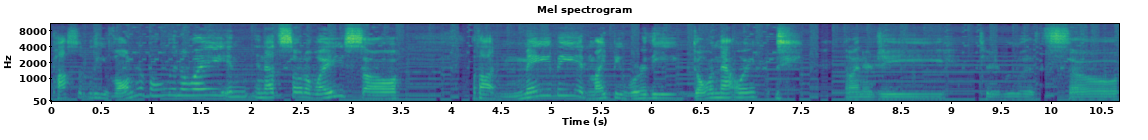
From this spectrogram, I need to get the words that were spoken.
possibly vulnerable in a way, in, in that sort of way, so... I thought maybe it might be worthy going that way. no energy to remove it, so...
